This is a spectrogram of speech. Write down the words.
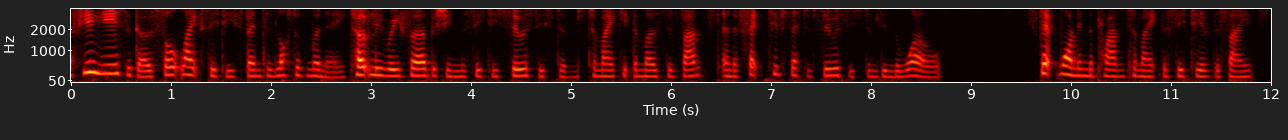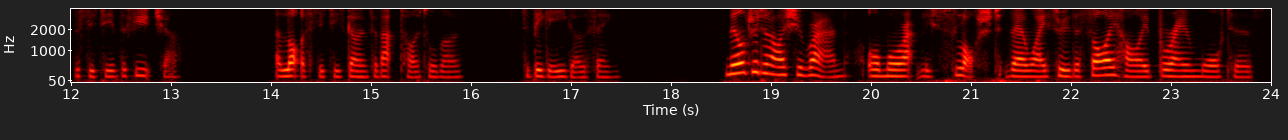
A few years ago, Salt Lake City spent a lot of money totally refurbishing the city's sewer systems to make it the most advanced and effective set of sewer systems in the world. Step one in the plan to make the City of the Saints the City of the Future. A lot of cities going for that title, though. It's a big ego thing. Mildred and Aisha ran, or more aptly sloshed, their way through the thigh-high brown waters.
